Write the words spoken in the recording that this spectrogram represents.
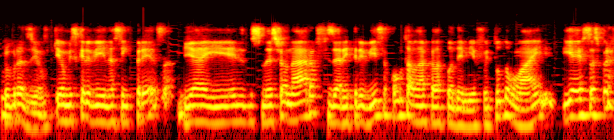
pro Brasil. Eu me inscrevi nessa empresa e aí eles me selecionaram, fizeram entrevista. Como tava naquela pandemia, foi tudo online. E aí eu só esperei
